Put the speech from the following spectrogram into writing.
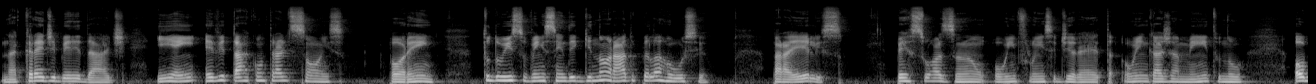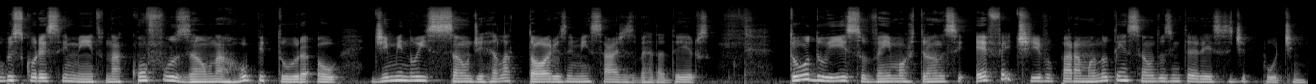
na credibilidade e em evitar contradições. Porém, tudo isso vem sendo ignorado pela Rússia. Para eles, persuasão ou influência direta ou engajamento no obscurecimento, na confusão, na ruptura ou diminuição de relatórios e mensagens verdadeiros, tudo isso vem mostrando-se efetivo para a manutenção dos interesses de Putin.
